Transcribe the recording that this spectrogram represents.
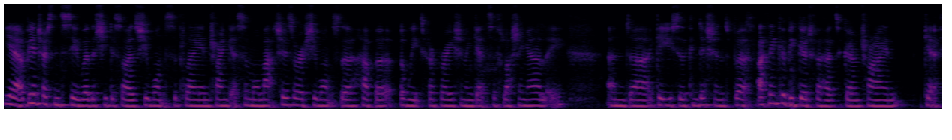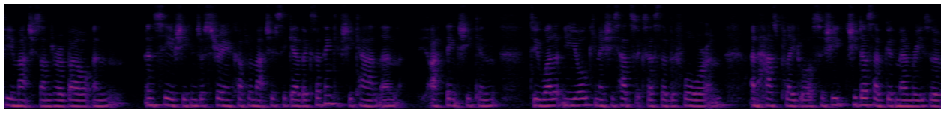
yeah, it'd be interesting to see whether she decides she wants to play and try and get some more matches, or if she wants to have a, a week's preparation and get to Flushing early, and uh, get used to the conditions. But I think it'd be good for her to go and try and get a few matches under her belt and and see if she can just string a couple of matches together. Because I think if she can, then I think she can do well at New York. You know, she's had success there before and and has played well. So she she does have good memories of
